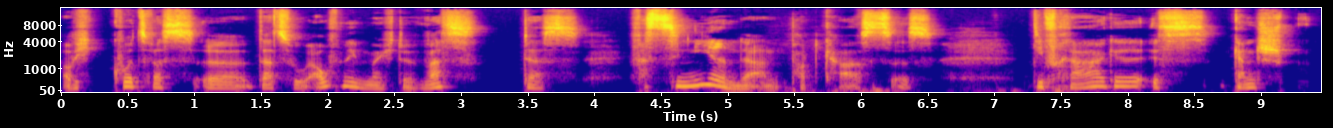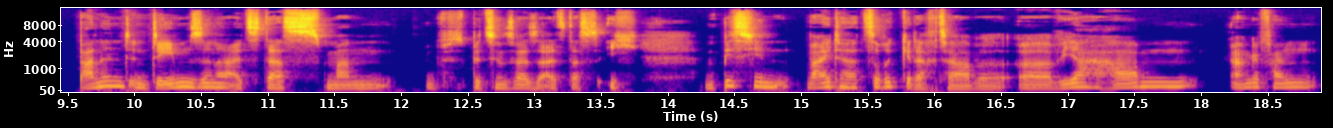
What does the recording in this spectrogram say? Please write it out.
ob ich kurz was äh, dazu aufnehmen möchte, was das Faszinierende an Podcasts ist. Die Frage ist ganz spannend spannend in dem Sinne, als dass man beziehungsweise als dass ich ein bisschen weiter zurückgedacht habe. Äh, wir haben angefangen,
